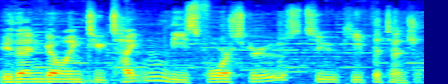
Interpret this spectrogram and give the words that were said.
You're then going to tighten these four screws to keep the tension.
